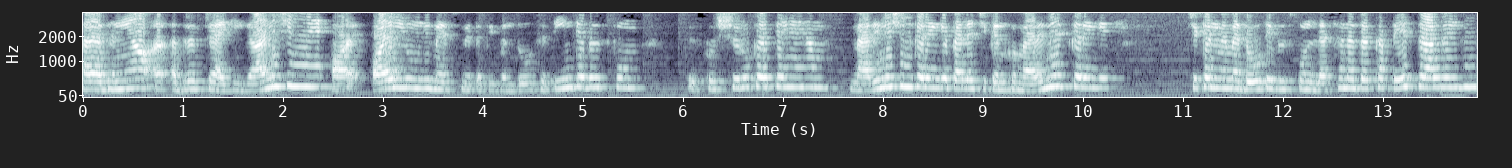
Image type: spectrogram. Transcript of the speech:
हरा धनिया और अदरक चाय की गार्निशिंग में और ऑयल लूँगी मैं इसमें तकरीबन दो से तीन टेबल स्पून तो इसको शुरू करते हैं हम। मैरिनेशन करेंगे, पहले चिकन को मैरिनेट करेंगे। चिकन में मैं दो टेबल स्पून लहसुन अदरक का पेस्ट डाल रही हूँ।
